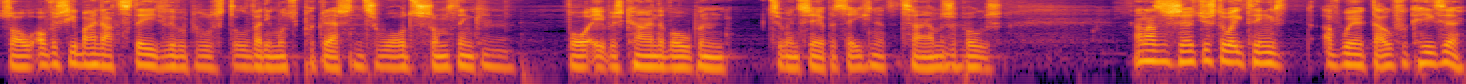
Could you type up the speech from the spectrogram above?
So obviously by that stage, Liverpool was still very much progressing towards something, Mm. but it was kind of open to interpretation at the time, I mm. suppose. And as I said, just the way things have worked out for Keita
